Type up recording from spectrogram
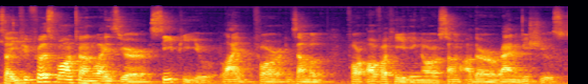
So if you first want to analyze your CPU, like for example, for overheating or some other random issues,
